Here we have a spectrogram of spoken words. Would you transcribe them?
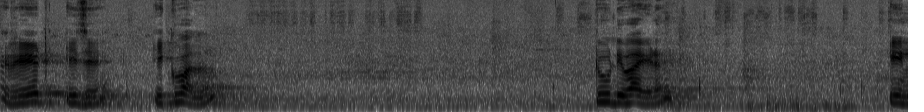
rate is equal to divide in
